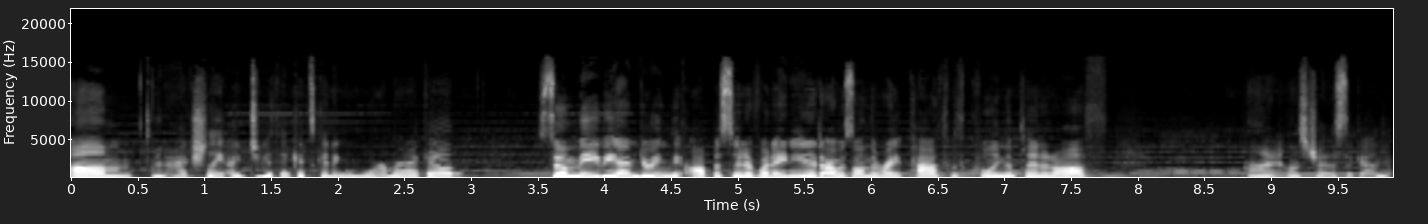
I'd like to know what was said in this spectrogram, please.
Um, and actually, I do think it's getting warmer again. So maybe I'm doing the opposite of what I needed. I was on the right path with cooling the planet off. Alright, let's try this again.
